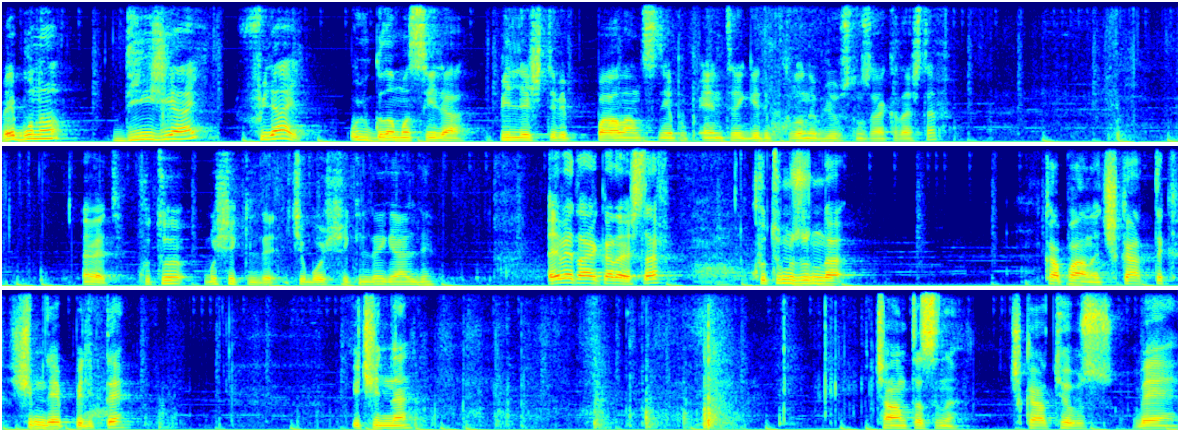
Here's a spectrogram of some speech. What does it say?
Ve bunu DJI Fly uygulamasıyla birleştirip bağlantısını yapıp entegre edip kullanabiliyorsunuz arkadaşlar. Evet, kutu bu şekilde, içi boş şekilde geldi. Evet arkadaşlar, kutumuzun da kapağını çıkarttık. Şimdi hep birlikte içinden çantasını çıkartıyoruz ve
